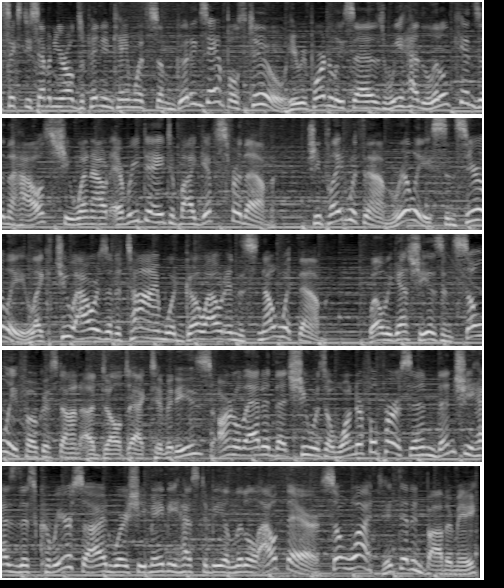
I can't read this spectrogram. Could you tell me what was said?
The 67 year old's opinion came with some good examples, too. He reportedly says, We had little kids in the house. She went out every day to buy gifts for them. She played with them, really, sincerely, like two hours at a time, would go out in the snow with them. Well, we guess she isn't solely focused on adult activities. Arnold added that she was a wonderful person, then she has this career side where she maybe has to be a little out there. So what? It didn't bother me.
